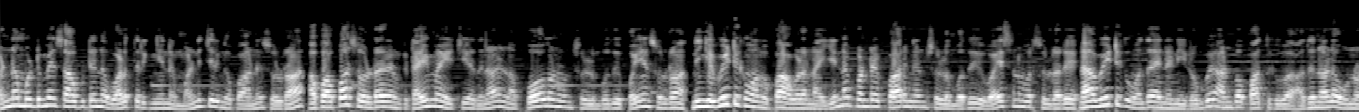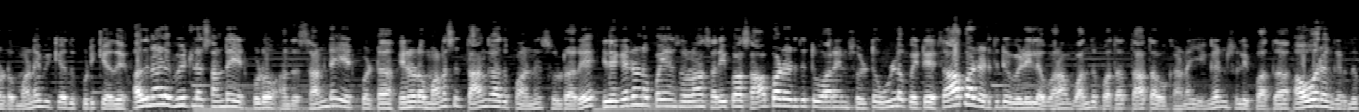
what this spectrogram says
பண்ணை மட்டுமே சாப்பிட்டு என்ன வளர்த்துருக்கீங்க என்ன மன்னிச்சிருங்கப்பான்னு சொல்றான். அப்ப அப்பா சொல்றாரு எனக்கு டைம் ஆயிடுச்சு அதனால நான் போகணும்னு சொல்லும்போது பையன் சொல்றான் நீங்க வீட்டுக்கு வாங்கப்பா அவளை நான் என்ன பண்றேன் பாருங்கன்னு சொல்லும்போது வயசானவர் சொல்றாரு நான் வீட்டுக்கு வந்தா என்ன நீ ரொம்ப அன்பா பாத்துக்குவ அதனால உன்னோட மனைவிக்கு அது பிடிக்காது. அதனால வீட்டுல சண்டை ஏற்படும் அந்த சண்டை ஏற்பட்டா என்னோட மனசு தாங்காதுப்பான்னு சொல்றாரு. இதை கேட்டவன பையன் சொல்றான் சரிப்பா சாப்பாடு எடுத்துட்டு வரேன்னு சொல்லிட்டு உள்ள போயிட்டு சாப்பாடு எடுத்துட்டு வெளியில வரான். வந்து பார்த்தா தாத்தாவுக்கான எங்கன்னு சொல்லி பார்த்தா அவர் அங்க இருந்து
